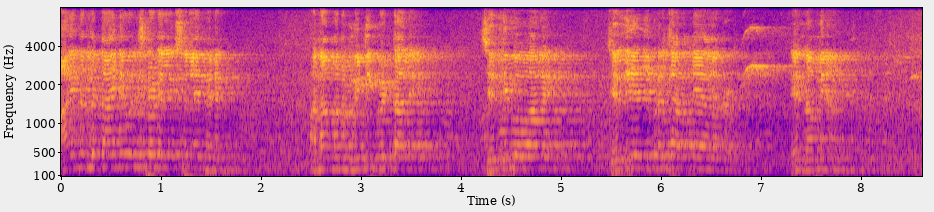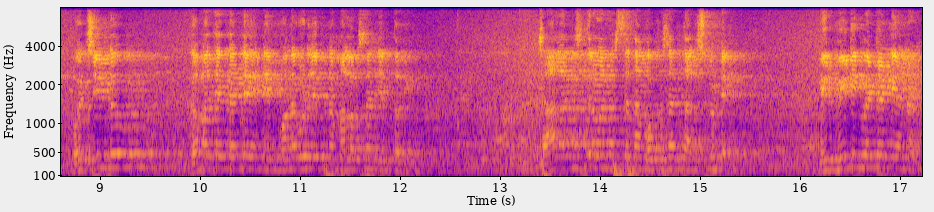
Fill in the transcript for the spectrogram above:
ఆయనంతటా ఆయనే వచ్చినాడు ఎలక్షన్లు అయిపోయినాయి. అన్న మనం మీటింగ్ పెట్టాలి జల్దీ పోవాలి జల్దీ జల్దీ ప్రచారం చేయాలన్నాడు. నేను నమ్మిన. వచ్చిండు గమ్మత్ ఏంటంటే నేను మొన్న కూడా చెప్పిన మళ్ళొకసారి చెప్తాను. చాలా విచిత్రం అనిపిస్తుంది నాకు ఒక్కసారి తలుచుకుంటే. మీరు మీటింగ్ పెట్టండి అన్నాడు.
